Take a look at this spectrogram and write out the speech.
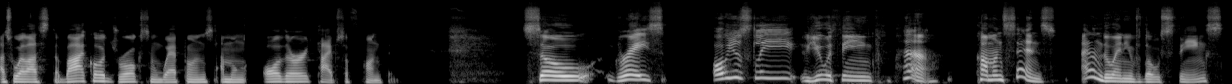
as well as tobacco, drugs, and weapons, among other types of content. So, Grace, obviously you would think, huh, common sense. I don't do any of those things.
